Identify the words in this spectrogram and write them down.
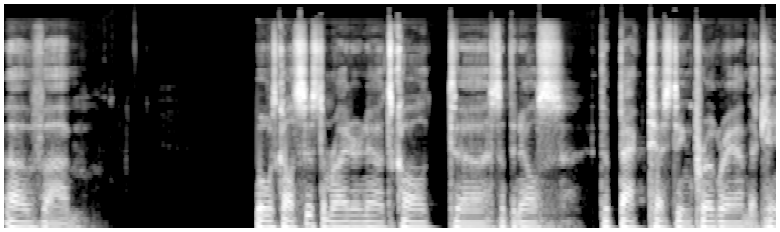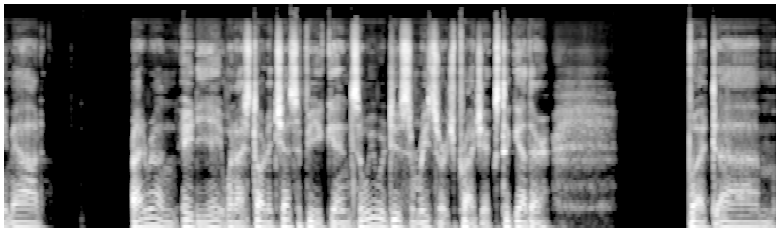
of um, what was called System Writer. Now it's called uh, something else, the back testing program that came out right around 88 when I started Chesapeake. And so we would do some research projects together. But, um,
